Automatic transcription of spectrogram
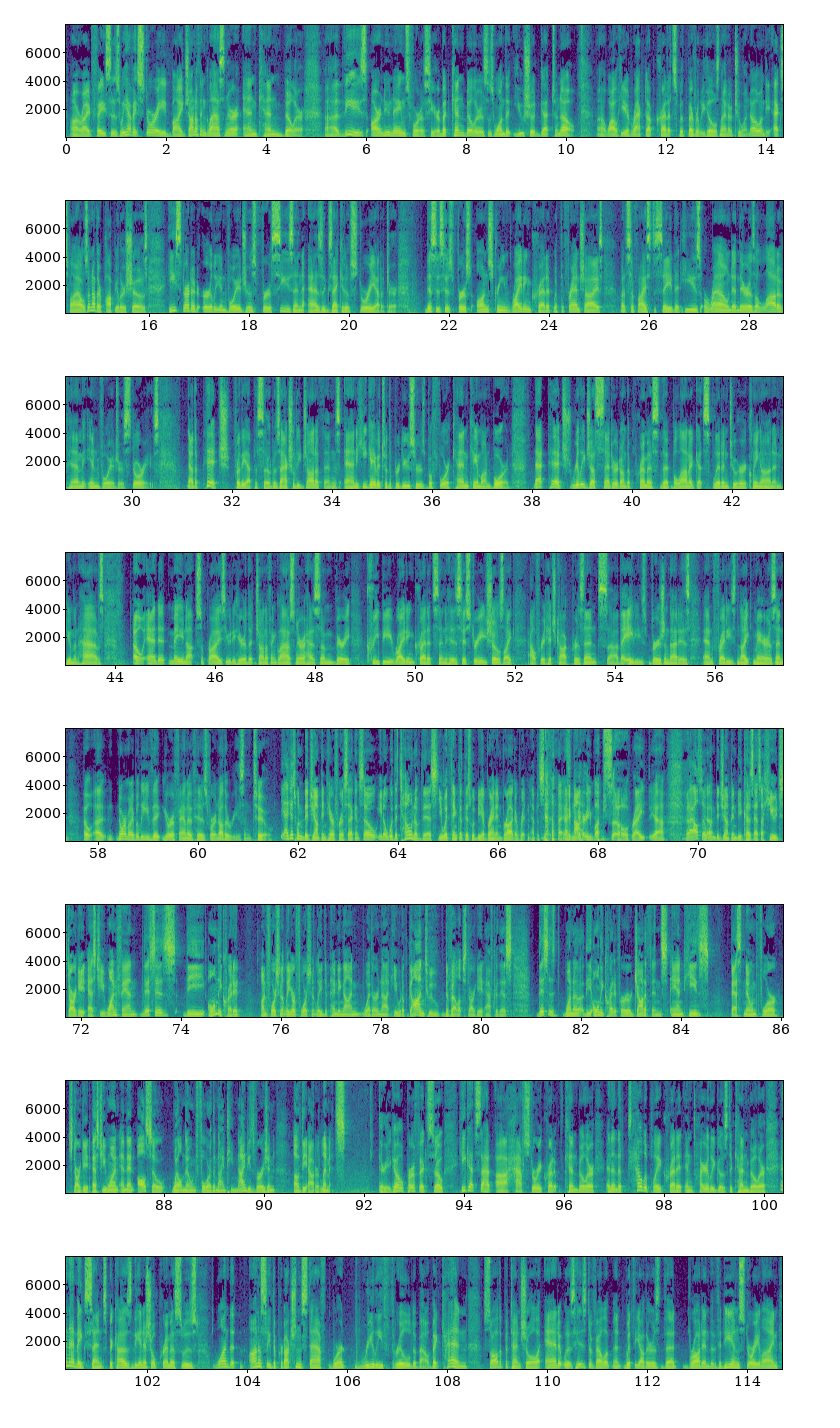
All right, Faces. We have a story by Jonathan Glassner and Ken Biller. Uh, these are new names for us here, but Ken Billers is one that you should get to know. Uh, while he had racked up credits with Beverly Hills 90210 and The X Files and other popular shows, he started early in Voyager's first season as executive story editor. This is his first on screen writing credit with the franchise, but suffice to say that he's around and there is a lot of him in Voyager's stories. Now, the pitch for the episode was actually Jonathan's, and he gave it to the producers before Ken came on board. That pitch really just centered on the premise that B'Elanna gets split into her Klingon and human halves, Oh, and it may not surprise you to hear that Jonathan Glassner has some very creepy writing credits in his history. Shows like Alfred Hitchcock Presents, uh, the 80s version, that is, and Freddy's Nightmares. And oh, uh, Norman, I believe that you're a fan of his for another reason, too. Yeah, I just wanted to jump in here for a second. So, you know, with the tone of this, you would think that this would be a Brannon Braga written episode. It's not. Very much so, right? Yeah. But I also Yeah. wanted to jump in because, as a huge Stargate SG1 fan, this is the only credit, unfortunately or fortunately, depending on whether or not he would have gone to develop Stargate after this. This is one of the only credit for Jonathan's, and he's best known for Stargate SG1, and then also well known for the 1990s version of The Outer Limits. There you go. Perfect. So he gets that uh, half story credit with Ken Biller, and then the teleplay credit entirely goes to Ken Biller. And that makes sense because the initial premise was one that honestly the production staff weren't really thrilled about. But Ken saw the potential, and it was his development with the others that brought in the Vidiian storyline.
